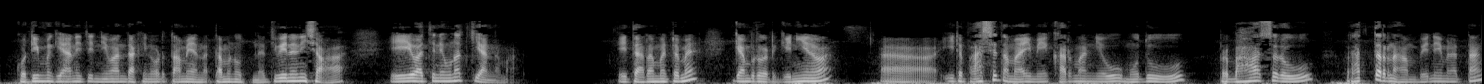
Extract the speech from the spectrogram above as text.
කොටින්ම කියන්නේ ඉතින් නිවන් දකින්නකොට තම යන තමනුත් නැති වෙන නිසා ඒ වචනේ වුණත් කියන්නම. ඒ තරමටම ගැඹුරකට ගෙනියනවා ඊට පස්සේ තමයි මේ කර්මන්‍ය වූ මුදු ප්‍රභාසර වූ රත්තරණ හම්බෙන්නේ. එහෙම නැත්නම්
